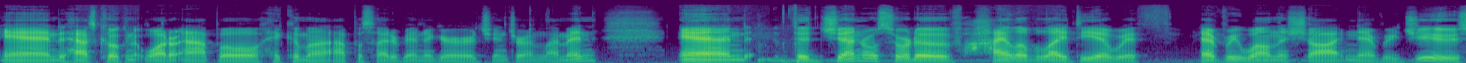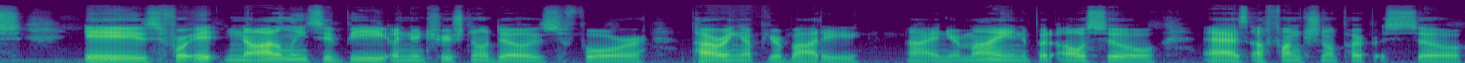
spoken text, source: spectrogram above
and it has coconut water, apple, jicama, apple cider vinegar, ginger, and lemon. And the general sort of high level idea with every wellness shot and every juice is for it not only to be a nutritional dose for powering up your body uh, and your mind, but also as a functional purpose. So,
